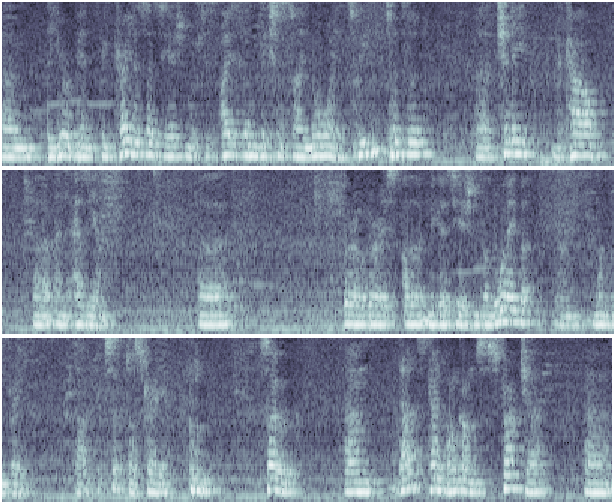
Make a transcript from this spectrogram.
um, the European Free Trade Association, which is Iceland, Liechtenstein, Norway, and Sweden, Switzerland, uh, Chile, Macau, uh, and ASEAN. Uh, there are various other negotiations underway, but um, none of them very large, except Australia. so um, that's kind of Hong Kong's structure uh,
